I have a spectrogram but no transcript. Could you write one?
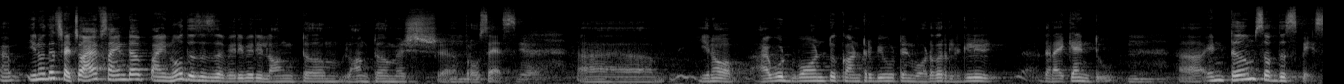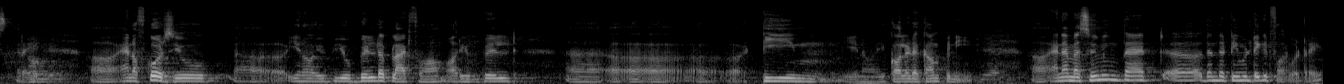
Um, you know that's right. So I have signed up. I know this is a very very long term, long termish uh, process. Um, you know, I would want to contribute in whatever little that I can do uh, in terms of the space, right? Uh, and of course, you uh, you know you, you build a platform or you build uh, a, a, team. You know, you call it a company. Uh, and I'm assuming that uh, then the team will take it forward, right?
